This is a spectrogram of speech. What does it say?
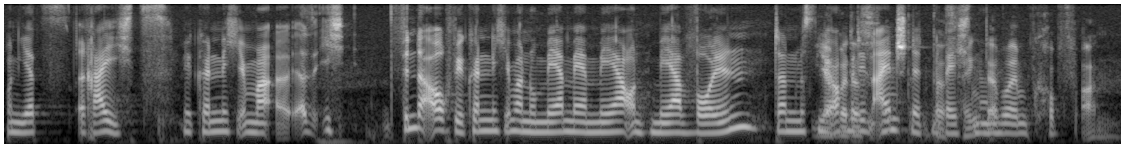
und jetzt reicht's. Wir können nicht immer, also ich finde auch, wir können nicht immer nur mehr, mehr, mehr und mehr wollen. Dann müssen ja, wir auch mit den fängt, Einschnitten das rechnen. Das fängt aber im Kopf an.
